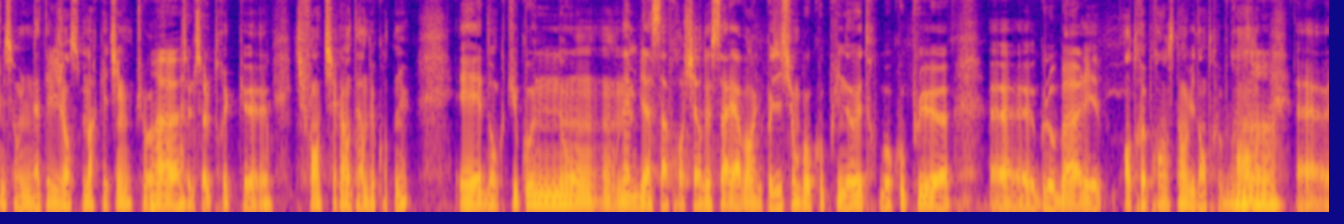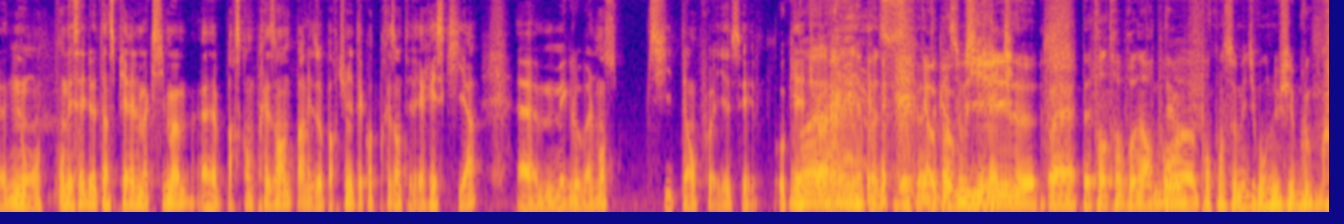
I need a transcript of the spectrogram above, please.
ils ont une intelligence marketing, tu vois. Ouais, ouais. C'est le seul truc que- qu'il faut en tirer en termes de contenu. Et donc, du coup, nous, on, on aime bien s'affranchir de ça et avoir une position beaucoup plus neutre, beaucoup plus euh, euh, globale et entreprendre si t'as envie d'entreprendre. Ouais. Euh, nous, on, on essaye de t'inspirer le maximum euh, parce qu'on te présente, par les opportunités qu'on te présente et les risques qu'il y a. Euh, mais globalement, si t'es employé, c'est OK, Ouais, tu vois. y a pas de souci, quoi. T'es aucun pas souci, obligé mec. de- Ouais. d'être entrepreneur pour, euh, pour consommer du contenu chez Bloom, quoi.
